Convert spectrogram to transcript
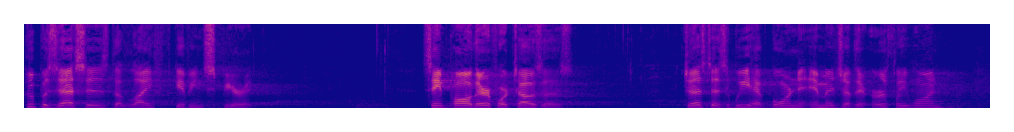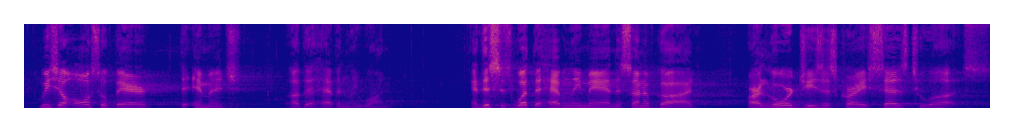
who possesses the life giving Spirit. St. Paul therefore tells us just as we have borne the image of the earthly one, we shall also bear the image of the heavenly one. And this is what the heavenly man, the Son of God, our Lord Jesus Christ, says to us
